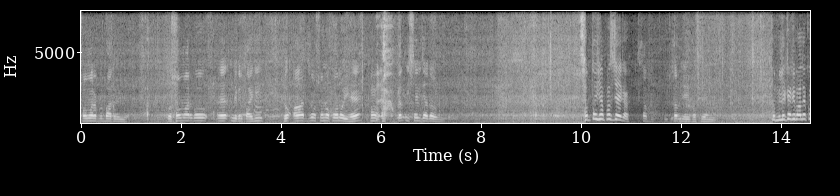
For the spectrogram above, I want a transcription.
सोमवार पर बात हुई है तो सोमवार को अ, निकल पाएगी जो आज जो स्नोफॉल हुई है हाँ कल इससे भी ज़्यादा होगी सब तो यहाँ फंस जाएगा सब सब यही फंस जाएंगे তো মিলিটারি वाले को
